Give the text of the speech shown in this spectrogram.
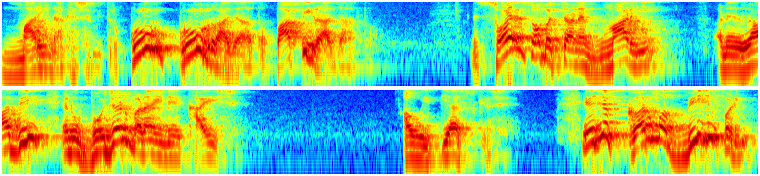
મારી નાખે છે મિત્રો. ક્રૂર ક્રૂર રાજા હતો, પાપી રાજા હતો. અને સોએ સો બચ્ચાને મારી અને રાધી એનું ભોજન બનાવીને ખાય છે. આવો ઇતિહાસ કે છે. એ જે કર્મ બીજ પડ્યું,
